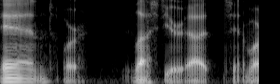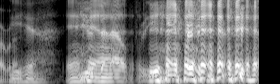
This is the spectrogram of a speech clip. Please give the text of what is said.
and or last year at Santa Barbara. Yeah, And, you've been out for yeah.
